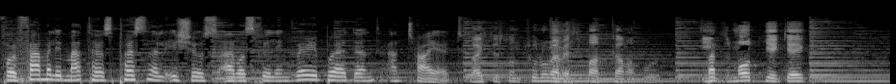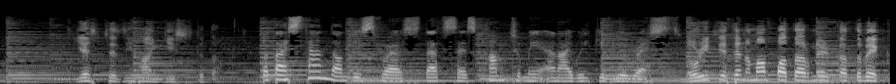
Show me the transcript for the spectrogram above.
for family matters, personal issues, I was feeling very burdened and tired. բայց ես ընդունում եմ այս պատկամը որ ինձ մոտ եկեք ես ձեզի հանգիստ կտամ But I stand on this verse that says, Come to me and I will give you rest. նորից եթե նման պատառներ կա տվեք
